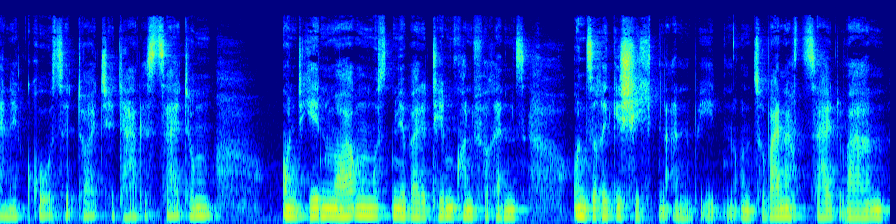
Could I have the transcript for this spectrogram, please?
eine große deutsche Tageszeitung und jeden Morgen mussten wir bei der Themenkonferenz unsere Geschichten anbieten. Und zur Weihnachtszeit waren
